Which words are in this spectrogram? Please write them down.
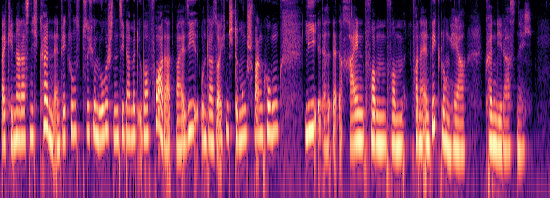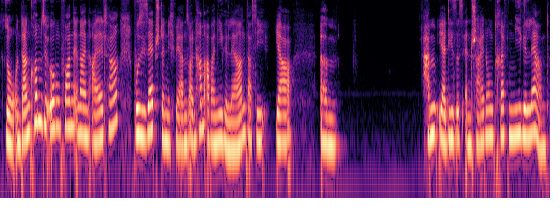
weil Kinder das nicht können. Entwicklungspsychologisch sind sie damit überfordert, weil sie unter solchen Stimmungsschwankungen äh, rein vom, vom, von der Entwicklung her können die das nicht. So, und dann kommen sie irgendwann in ein Alter, wo sie selbstständig werden sollen, haben aber nie gelernt, dass sie ja, ähm, haben ja dieses Entscheidungen treffen nie gelernt.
